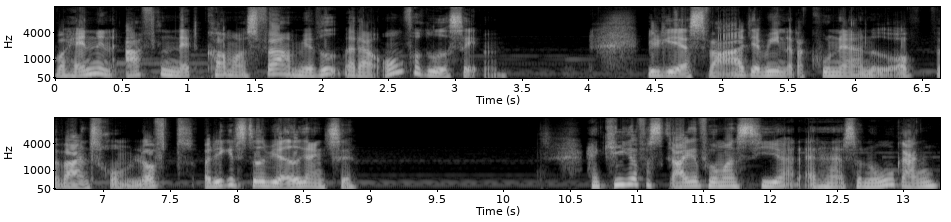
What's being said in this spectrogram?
hvor han en aften nat kommer os før, om jeg ved, hvad der er oven for riddersalen. Hvilket jeg svarer, at jeg mener, der kun er noget opbevaringsrum loft, og det er ikke et sted, vi har adgang til. Han kigger forskrækket på mig og siger, at han altså nogle gange,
